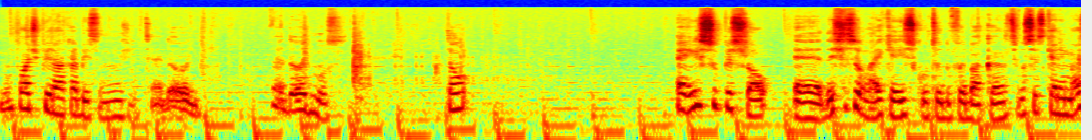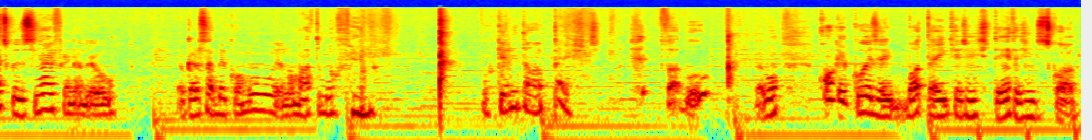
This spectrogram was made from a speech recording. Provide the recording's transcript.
não pode pirar a cabeça, não, gente. Você é doido. Você é doido, moço. Então, é isso, pessoal. É, deixa seu like aí se o conteúdo foi bacana. Se vocês querem mais coisas assim, ai, Fernando, eu, eu quero saber como eu não mato meu filho. Porque ele tá uma peste. Por favor, tá bom? Qualquer coisa aí, bota aí que a gente tenta, a gente descobre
